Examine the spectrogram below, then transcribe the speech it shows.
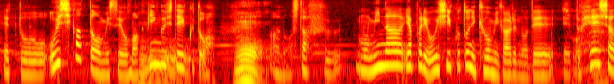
うん、えっと美味しかったお店をマッピングしていくと、あのスタッフもうみんなやっぱり美味しいことに興味があるので、えっと弊社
